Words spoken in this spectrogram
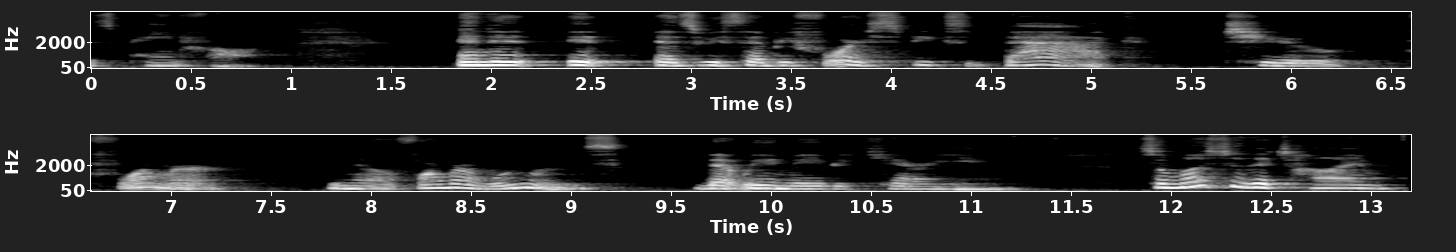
It's painful. And it, it, as we said before, speaks back to former, you know, former wounds that we may be carrying. So most of the time,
